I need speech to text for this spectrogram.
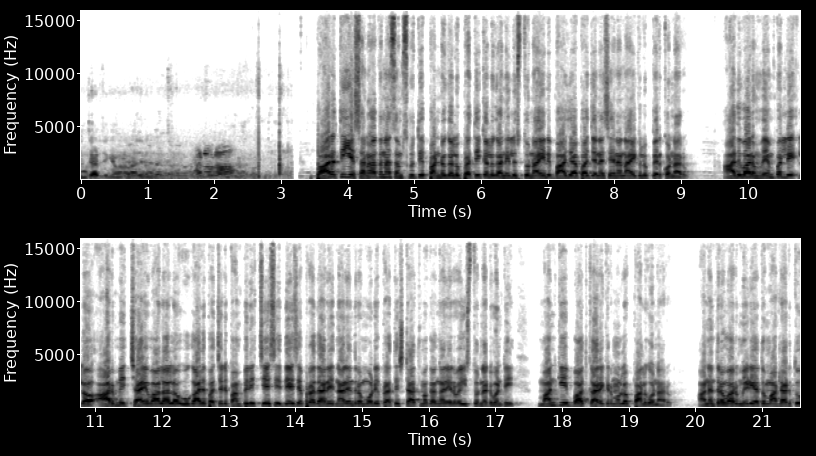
ఇన్ఛార్జికి ఏమైనా రాజీనామా భారతీయ సనాతన సంస్కృతి పండుగలు ప్రతీకలుగా నిలుస్తున్నాయని భాజపా జనసేన నాయకులు పేర్కొన్నారు. ఆదివారం వేంపల్లిలో ఆర్మీ ఛాయ్వాలాలో ఉగాది పచ్చడి పంపిణీ చేసి దేశ ప్రధాని నరేంద్ర మోడీ ప్రతిష్టాత్మకంగా నిర్వహిస్తున్నటువంటి మన్ కీ బాత్ కార్యక్రమంలో పాల్గొన్నారు. అనంతరం వారు మీడియాతో మాట్లాడుతూ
